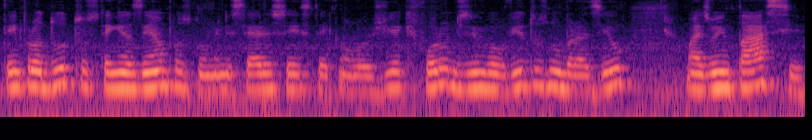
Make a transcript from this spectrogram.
Tem produtos, tem exemplos do Ministério de Ciência e Tecnologia que foram desenvolvidos no Brasil, mas o impasse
